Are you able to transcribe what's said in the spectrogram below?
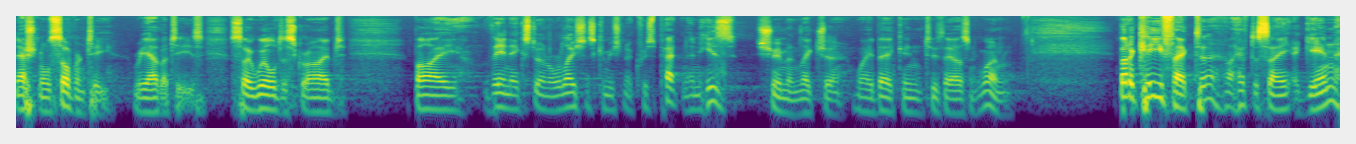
national sovereignty realities, so well described by then External Relations Commissioner Chris Patten in his Schuman lecture way back in 2001. But a key factor, I have to say again,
